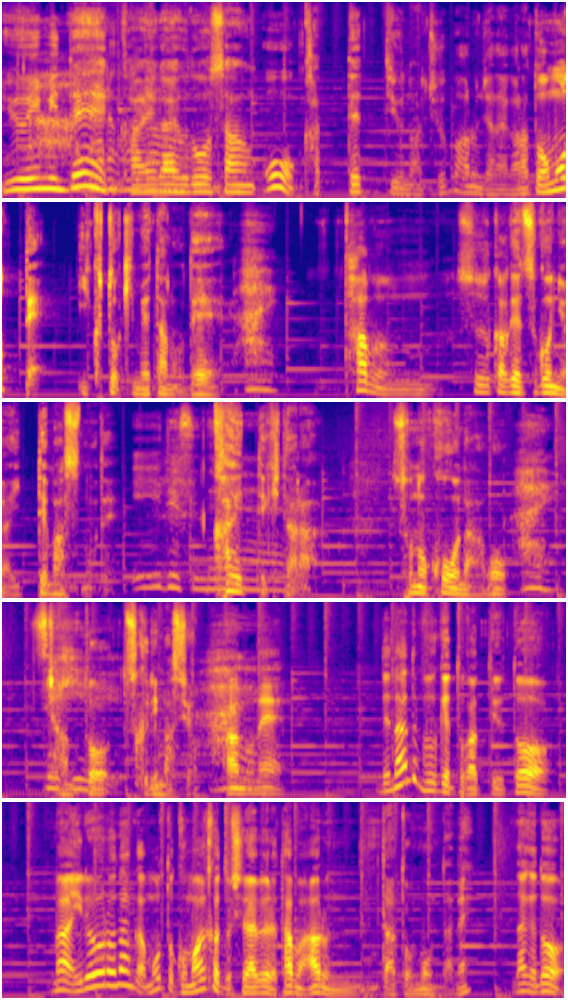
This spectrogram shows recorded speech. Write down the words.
いう意味で海外不動産を買ってっていうのは十分あるんじゃないかなと思って行くと決めたのではい。多分数ヶ月後には行ってますのでいいですね。帰ってきたらそのコーナーをはい。ちゃんと作りますよ。はいあのねでなんでプーケットかっていうとまあいろいろなんかもっと細かいこと調べれば多分あるんだと思うんだね。だけど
